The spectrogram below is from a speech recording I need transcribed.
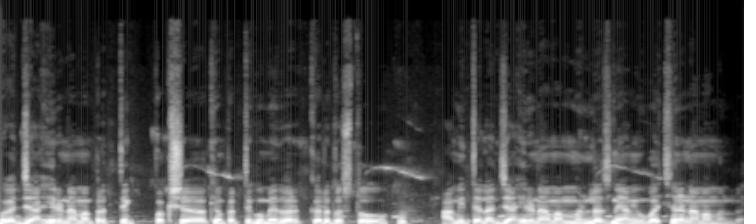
बघा जाहीरनामा प्रत्येक पक्ष किंवा प्रत्येक उमेदवार करत असतो. आम्ही त्याला जाहीरनामा म्हणलंच नाही आम्ही वचननामा म्हणलोय.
